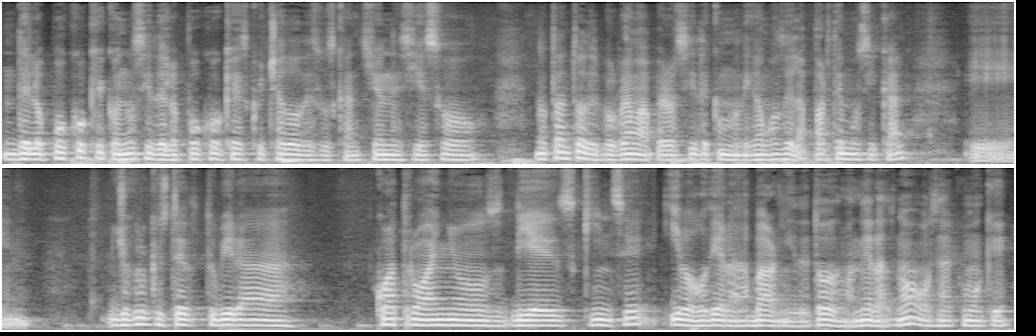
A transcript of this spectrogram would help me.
de lo poco que conoce y de lo poco que he escuchado de sus canciones y eso, no tanto del programa, pero sí de como digamos de la parte musical, eh, yo creo que usted tuviera cuatro años, 10, 15, iba a odiar a Barney de todas maneras, ¿no? O sea, como que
